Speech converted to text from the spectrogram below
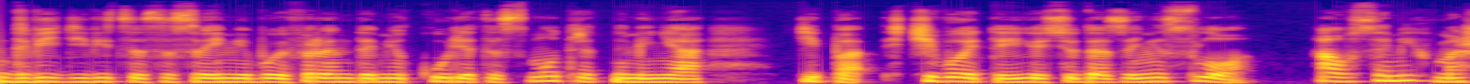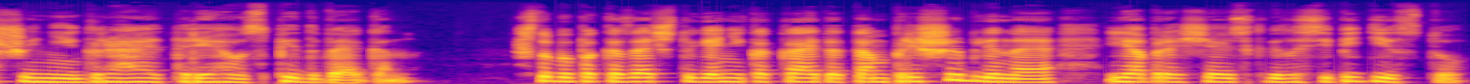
Две девицы со своими бойфрендами курят и смотрят на меня, типа «С чего это ее сюда занесло?» А у самих в машине играет Рео Спидвеган. Чтобы показать, что я не какая-то там пришибленная, я обращаюсь к велосипедисту.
